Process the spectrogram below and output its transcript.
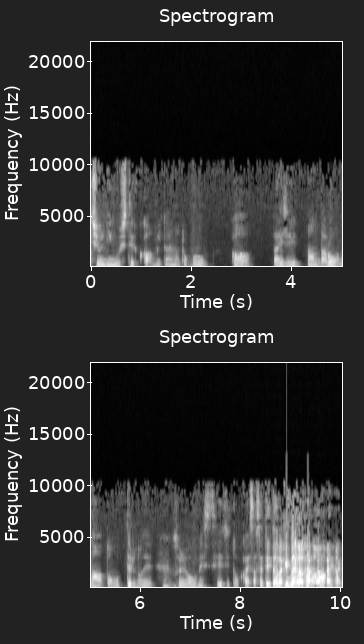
チューニングしていくか、みたいなところが大事なんだろうなと思ってるので、うん、それをメッセージと変えさせていただけたらと思います。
